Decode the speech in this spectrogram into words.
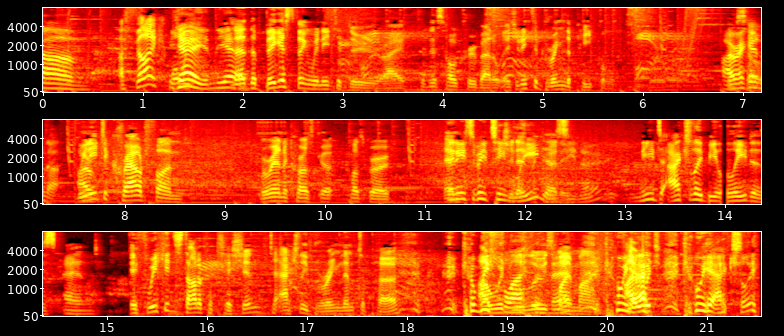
um, I feel like Yeah, we- yeah. The, the biggest thing we need to do, right, for this whole crew battle is you need to bring the people. I reckon we I- need to crowdfund Miranda Cosgro- Cosgrove. They need to be team Jennette leaders, McCurdy. you know. Need to actually be leaders, and If we could start a petition to actually bring them to Perth, can we I would lose my mind. Can we, I act- can we actually?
